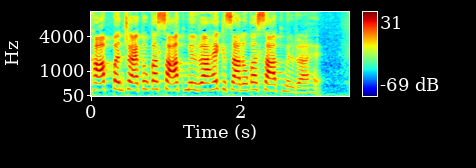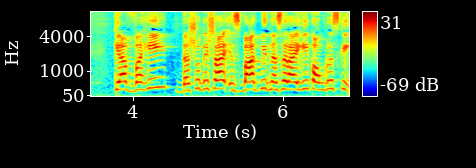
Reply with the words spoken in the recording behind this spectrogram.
खाप पंचायतों का साथ मिल रहा है, किसानों का साथ मिल रहा है। क्या वही दशो दिशा इस बार भी नज़र आएगी कांग्रेस की?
